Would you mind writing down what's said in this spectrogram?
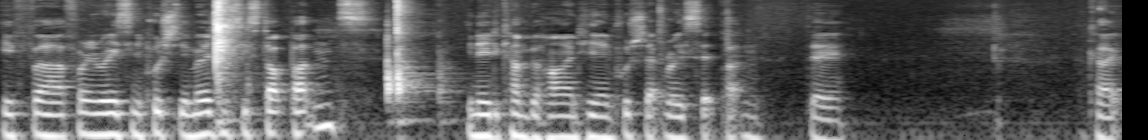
If uh, for any reason you push the emergency stop buttons, you need to come behind here and push that reset button there. Okay,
